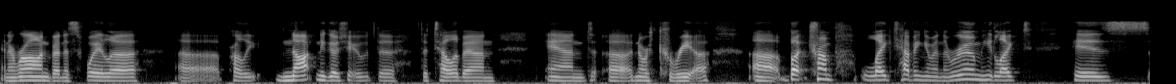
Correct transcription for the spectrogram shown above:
in Iran, Venezuela, uh, probably not negotiate with the, the Taliban and uh, North Korea. Uh, but Trump liked having him in the room. He liked his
